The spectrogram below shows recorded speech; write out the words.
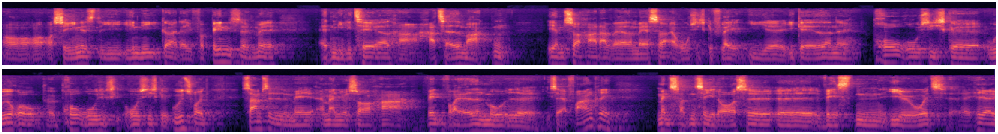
og, og, og senest i, i Niger, der i forbindelse med, at militæret har, har taget magten, jamen så har der været masser af russiske flag i, øh, i gaderne, pro-russiske øh, udråb, pro-russiske udtryk, samtidig med, at man jo så har vendt vreden mod øh, især Frankrig, men sådan set også øh, Vesten i øvrigt. Her i,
